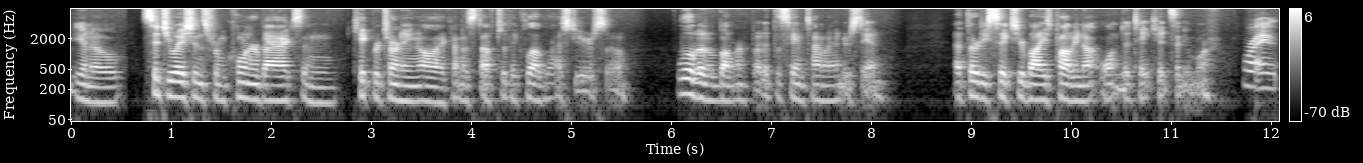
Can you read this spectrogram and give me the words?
you know, situations from cornerbacks and kick returning, all that kind of stuff to the club last year. So a little bit of a bummer, but at the same time, I understand at 36, your body's probably not wanting to take hits anymore. Right.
